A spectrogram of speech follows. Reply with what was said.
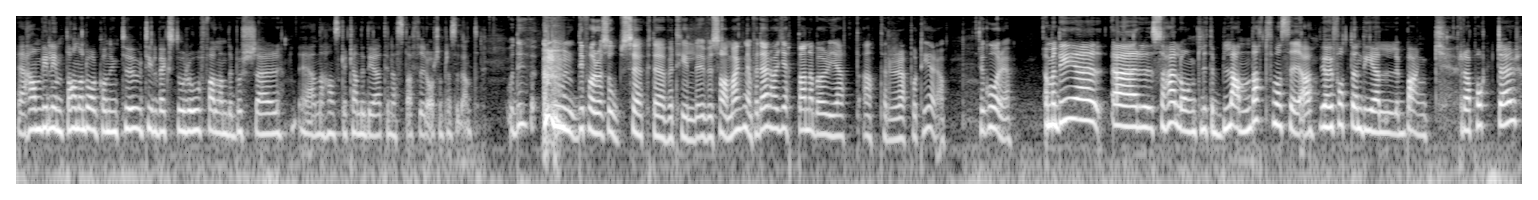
Eh, han vill inte ha någon lågkonjunktur, tillväxtoro, fallande börser eh, när han ska kandidera till nästa fyra år som president. Och det, det för oss osökt över till USA-marknaden för där har jättarna börjat att rapportera. Hur går det? Ja, men det är så här långt lite blandat får man säga. Vi har ju fått en del bankrapporter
